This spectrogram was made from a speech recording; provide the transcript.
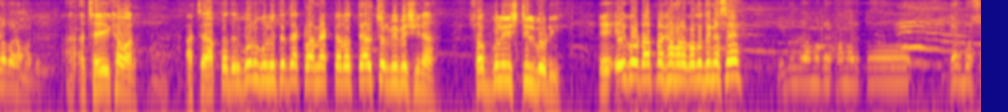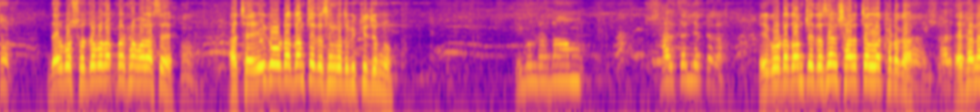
খাবার আমাদের। আচ্ছা এই খাবার? আচ্ছা আপনাদের গরুগুলিতে দেখলাম একটারও তেল চর্বি বেশি না। সবগুলি স্টিল বডি এই গরুটা আপনার খামারে কতদিন আছে? এগুলো আমাদের খামারে তো দেড় বছর। দেড় বছর যাবৎ আপনার খামার আছে? হ্যাঁ। আচ্ছা এই গরুটার দাম চাইতেছেন কত বিক্রির জন্য? এগুলোর দাম সাড়ে চার লাখ টাকা। এই গরুটার দাম চাইতেছেন সাড়ে চার লক্ষ টাকা। হ্যাঁ, এখানে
